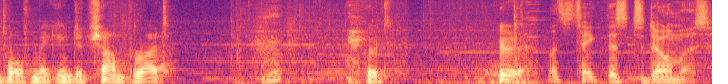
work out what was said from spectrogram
Capable of making the jump, right? Good. Good. Let's take this to Doma's.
